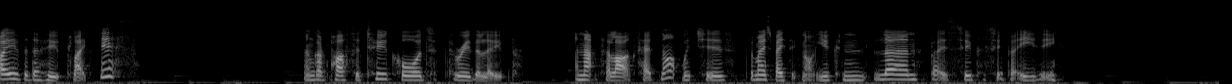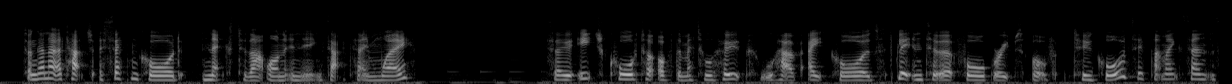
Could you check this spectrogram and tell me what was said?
over the hoop like this. I'm going to pass the two cords through the loop and that's a lark's head knot which is the most basic knot you can learn but it's super super easy. So I'm going to attach a second cord next to that one in the exact same way. So each quarter of the metal hoop will have eight cords split into four groups of two cords if that makes sense.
